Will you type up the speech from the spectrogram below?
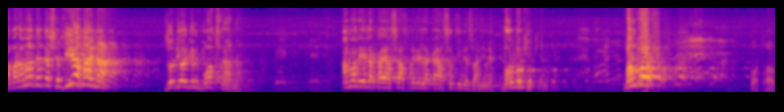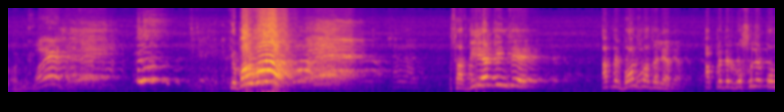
আবার আমাদের দেশে বিয়ে হয় না, যদি ওই দিন বক্স না আনে। আমার এলাকায় আছে, আপনার এলাকায় আছে কিনা জানি না। বলব কি বলব? কথাও কয় না। বলব? আচ্ছা বিয়ের দিন যে আপনার বক্স বাজালেন আপনাদের রসুলের কোন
